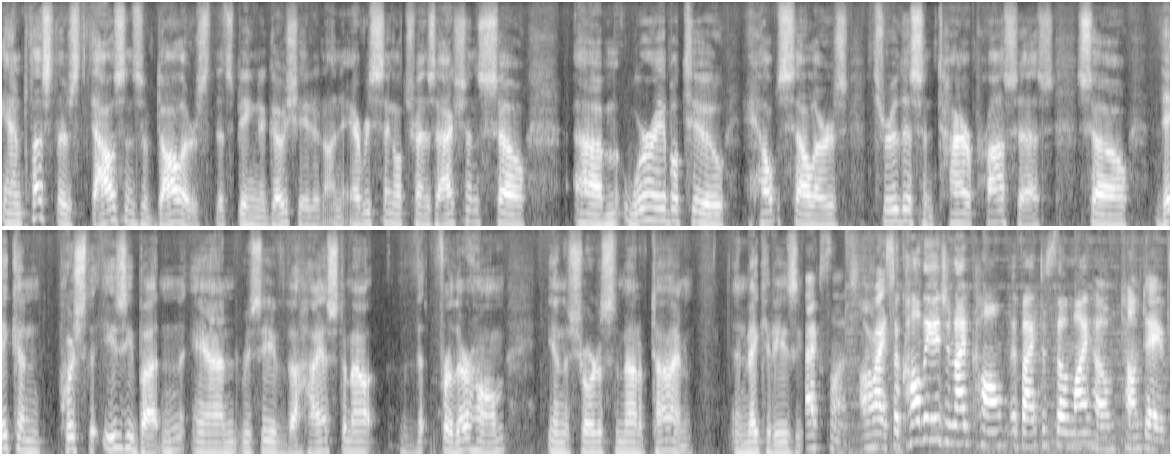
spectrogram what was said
And plus there's thousands of dollars that's being negotiated on every single transaction. So um, we're able to help sellers through this entire process so they can push the easy button and receive the highest amount th for their home in the shortest amount of time and make it easy. Excellent. All right, so call the agent I'd call if I had to sell my home, Tom Daves.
